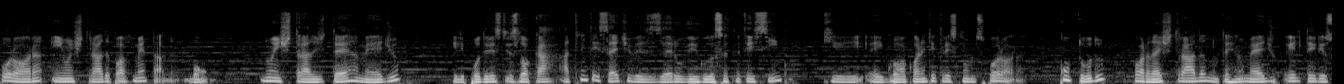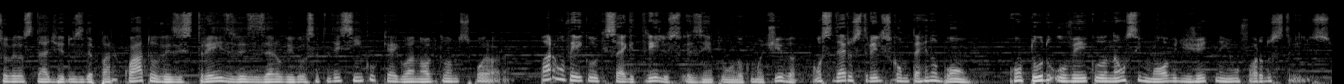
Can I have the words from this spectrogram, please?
por hora em uma estrada pavimentada. Bom, numa estrada de terra médio, ele poderia se deslocar a 37 vezes 0,75, que é igual a 43 km por hora. Contudo, fora da estrada, no terreno médio, ele teria sua velocidade reduzida para 4 vezes 3 vezes 0,75, que é igual a 9 km por hora. Para um veículo que segue trilhos, exemplo uma locomotiva, considere os trilhos como terreno bom. Contudo, o veículo não se move de jeito nenhum fora dos trilhos.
